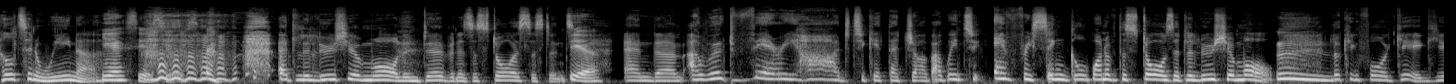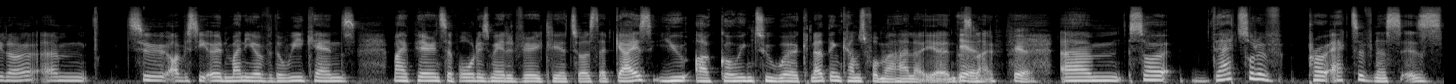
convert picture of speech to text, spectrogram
Hilton Weiner Yes, yes, yes. at La Lucia Mall in Durban as a store assistant. Yeah. And um, I worked very hard to get that job. I went to every single one of the stores at La Lucia Mall Mm. looking for a gig, you know. Um, to obviously earn money over the weekends. My parents have always made it very clear to us that, guys, you are going to work. Nothing comes for mahala here in this Yeah, life. yeah. Um, so that sort of proactiveness is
